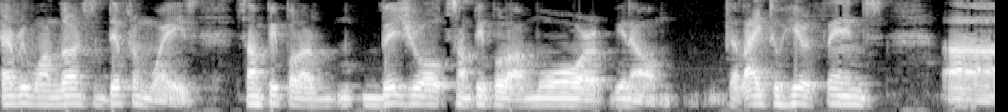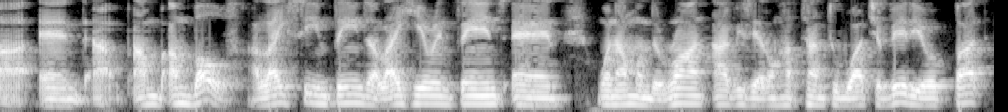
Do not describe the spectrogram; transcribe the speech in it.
everyone learns in different ways. Some people are visual, some people are more, you know, they like to hear things. Uh, and uh, I'm, I'm both. I like seeing things, I like hearing things. And when I'm on the run, obviously I don't have time to watch a video, but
